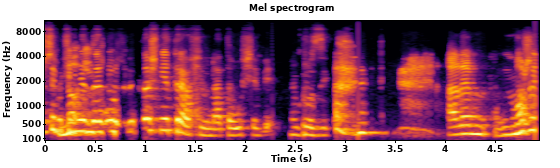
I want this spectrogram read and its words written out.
Jeszcze mi się no nie i... zdarzyło, żeby ktoś nie trafił na to u siebie w Gruzji. Ale może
